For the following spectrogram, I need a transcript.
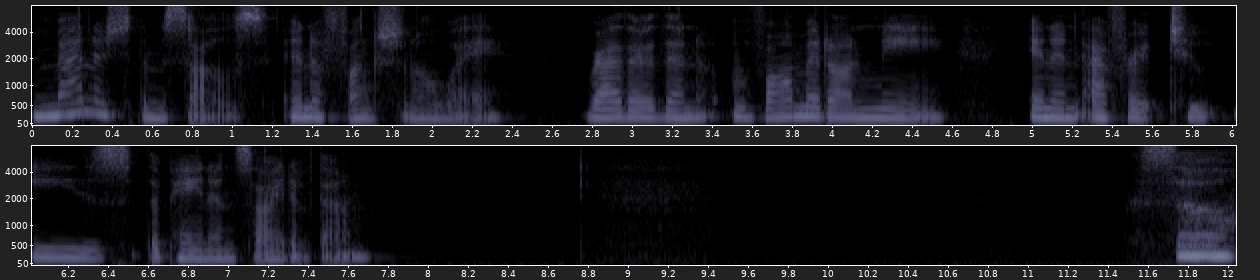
manage themselves in a functional way rather than vomit on me in an effort to ease the pain inside of them. So,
